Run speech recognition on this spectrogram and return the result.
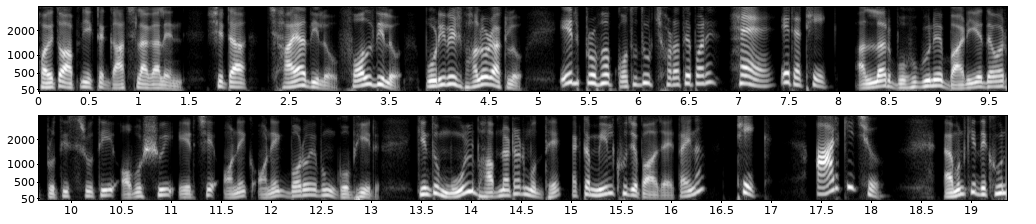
হয়তো আপনি একটা গাছ লাগালেন, সেটা ছায়া দিল, ফল দিল, পরিবেশ ভালো রাখল, এর প্রভাব কতদূর ছড়াতে পারে? হ্যাঁ এটা ঠিক। আল্লাহর বহুগুণে বাড়িয়ে দেওয়ার প্রতিশ্রুতি অবশ্যই এর চেয়ে অনেক অনেক বড় এবং গভীর। কিন্তু মূল ভাবনাটার মধ্যে একটা মিল খুঁজে পাওয়া যায় তাই না? ঠিক। আর কিছু? এমনকি দেখুন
